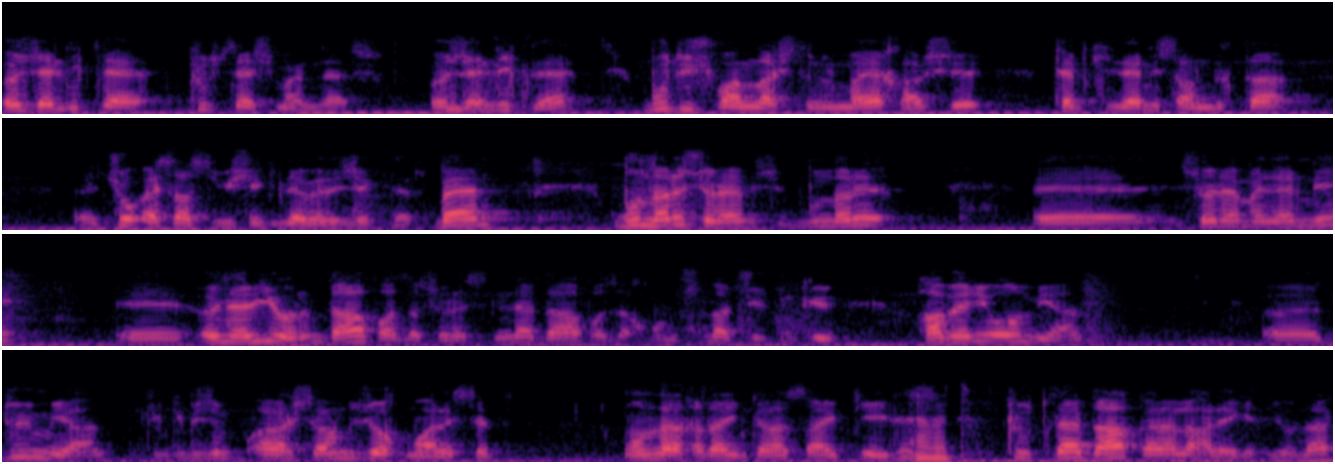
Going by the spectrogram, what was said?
özellikle Kürt seçmenler, özellikle bu düşmanlaştırılmaya karşı tepkilerini sandıkta e, çok esaslı bir şekilde verecekler. Ben bunları söyle bunları e, söylemelerini e, öneriyorum. Daha fazla söylesinler, daha fazla konuşsunlar. Çünkü haberi olmayan, e, duymayan, çünkü bizim araçlarımız yok maalesef. Onlara kadar imkana sahip değiliz. Evet. Kürtler daha kararlı hale geliyorlar.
